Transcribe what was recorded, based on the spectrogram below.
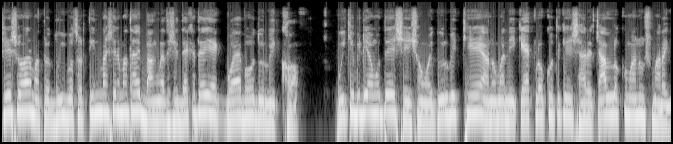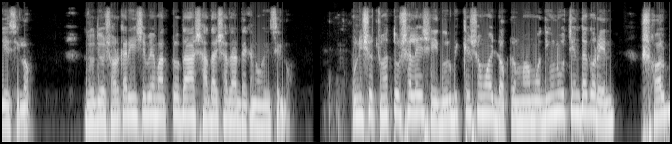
শেষ হওয়ার মাত্র দুই বছর তিন মাসের মাথায় বাংলাদেশে দেখা দেয় এক ভয়াবহ দুর্ভিক্ষ। উইকিপিডিয়া মতে সেই সময় দুর্ভিক্ষে আনুমানিক এক লক্ষ থেকে সাড়ে চার লক্ষ মানুষ মারা গিয়েছিল। যদিও সরকারি হিসেবে মাত্র তা সাতাশ হাজার দেখানো হয়েছিল। উনিশশো চুয়াত্তর সালে সেই দুর্ভিক্ষের সময় ডক্টর মোহাম্মদ ইউনুস চিন্তা করেন স্বল্প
